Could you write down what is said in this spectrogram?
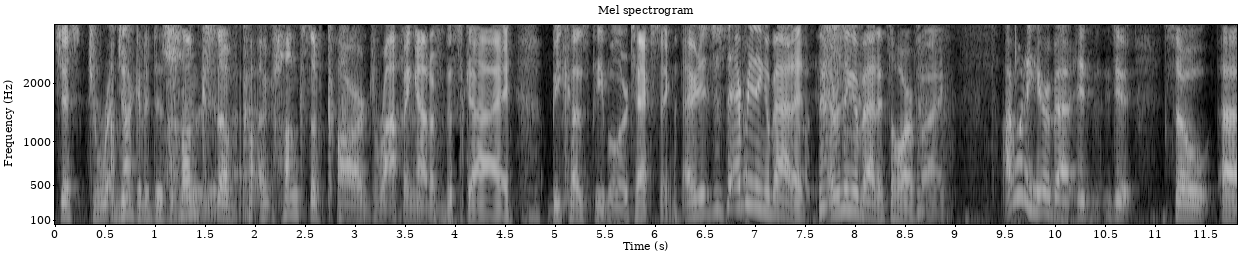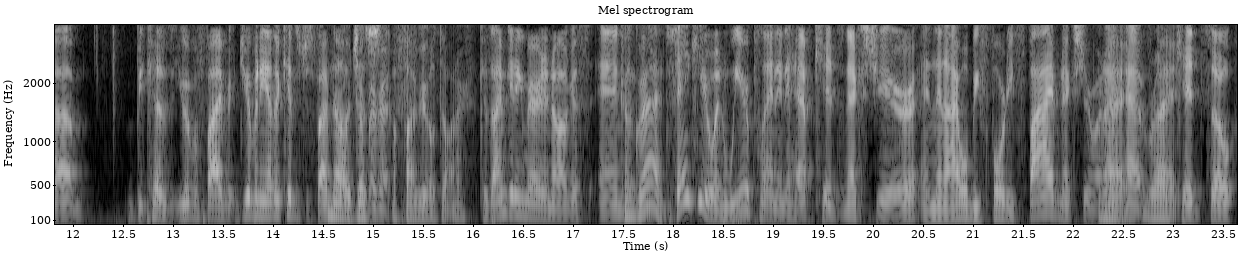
Just dr- I'm just not gonna disagree hunks of ca- hunks of car dropping out of the sky because people are texting. I mean, it's just everything about it. Everything about it's horrifying. I want to hear about it. So, um, because you have a five. Do you have any other kids? Just five. No, just five- a five year old daughter. because I'm getting married in August, and Congrats. thank you. And we are planning to have kids next year, and then I will be 45 next year when I Right, have a kid. So,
